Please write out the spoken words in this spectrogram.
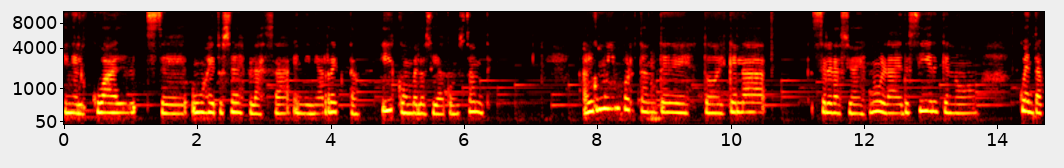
en el cual un objeto se desplaza en línea recta y con velocidad constante. Algo muy importante de esto es que la aceleración es nula, es decir, que no cuenta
